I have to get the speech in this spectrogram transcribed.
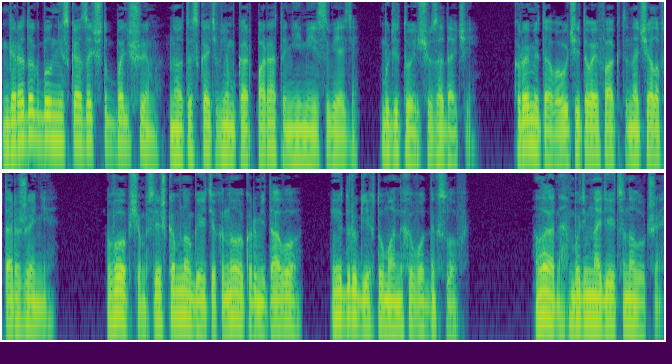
Городок был не сказать, что большим, но отыскать в нем корпората, не имея связи, будет то еще задачей. Кроме того, учитывая факт начала вторжения. В общем, слишком много этих «но», кроме того, и других туманных и водных слов. Ладно, будем надеяться на лучшее,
